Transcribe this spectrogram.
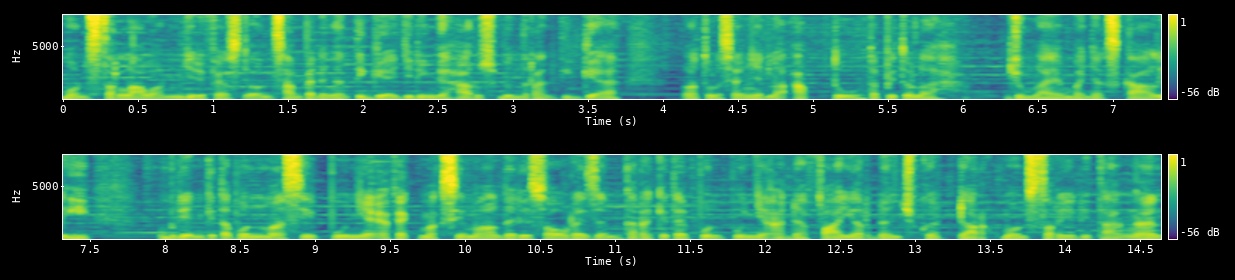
monster lawan menjadi face down sampai dengan tiga jadi nggak harus beneran tiga karena tulisannya adalah up to tapi itulah jumlah yang banyak sekali Kemudian kita pun masih punya efek maksimal dari Soul Resin karena kita pun punya ada Fire dan juga Dark Monster ya di tangan.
